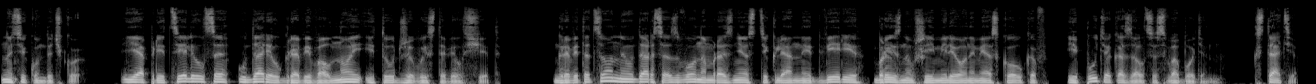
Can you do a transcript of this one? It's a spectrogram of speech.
На секундочку. Я прицелился, ударил гравиволной и тут же выставил щит. Гравитационный удар со звоном разнес стеклянные двери, брызнувшие миллионами осколков, и путь оказался свободен. Кстати,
